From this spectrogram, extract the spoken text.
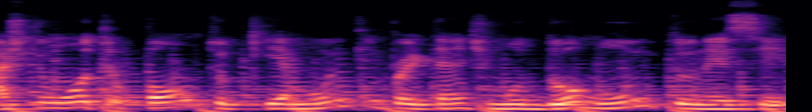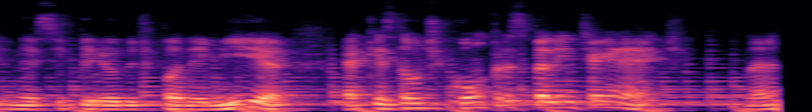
Acho que um outro ponto que é muito importante, mudou muito nesse, nesse período de pandemia, é a questão de compras pela internet, né?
